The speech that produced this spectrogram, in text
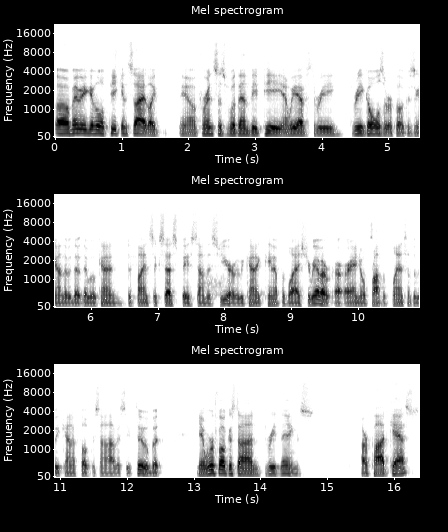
So maybe give a little peek inside, like you know, for instance, with MVP, you know, we have three three goals that we're focusing on that, that, that will kind of define success based on this year. We kind of came up with last year. We have our, our annual profit plan, stuff that we kind of focus on, obviously, too. But you know, we're focused on three things: our podcast,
